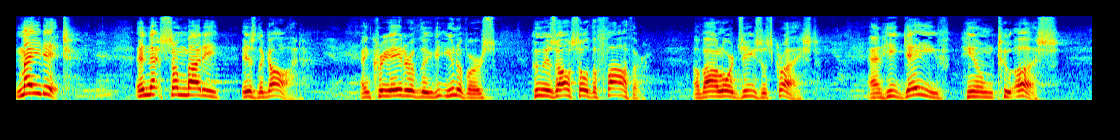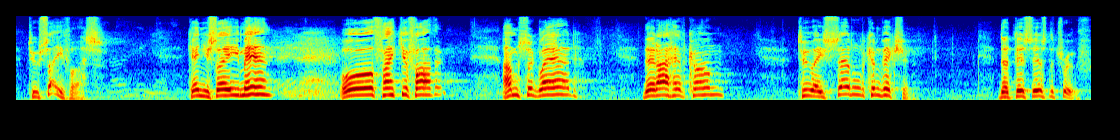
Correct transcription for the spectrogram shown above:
made it. And that somebody is the God and creator of the universe who is also the Father of our Lord Jesus Christ. And He gave Him to us to save us. Can you say amen? amen? Oh, thank you, Father. I'm so glad that I have come to a settled conviction that this is the truth,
